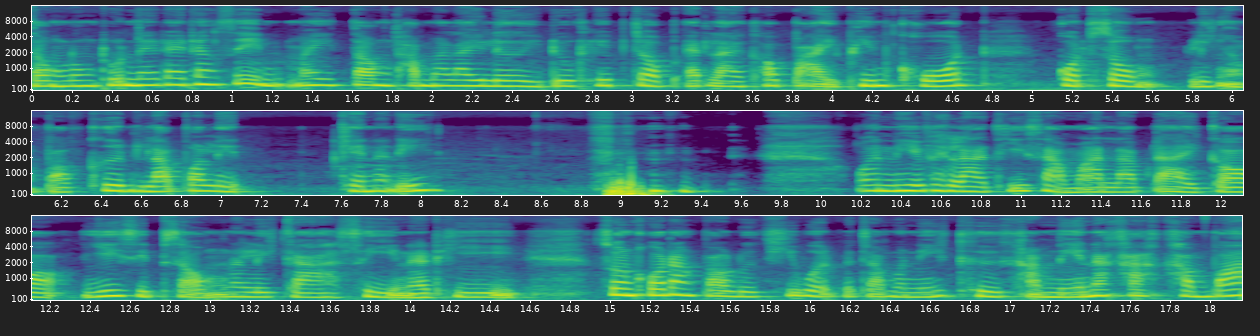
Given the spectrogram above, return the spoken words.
ต้องลงทุนใดๆทั้งสิ้น ไม่ต้องทำอะไรเลย ดูคลิปจบ แอดไลน์เข้าไป พิมพ์โค้ด กดส่ง ลิงก์อ่างเปขึ้น รับวอลเล็ตแค่นั้นเองวันนี้เวลาที่สามารถรับได้ก็ 22 นาฬิกา 4 นาที ส่วนโค้ดอ่างเปาหรือคีย์เวิร์ดประจำวันนี้คือคำนี้นะคะคำว่า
